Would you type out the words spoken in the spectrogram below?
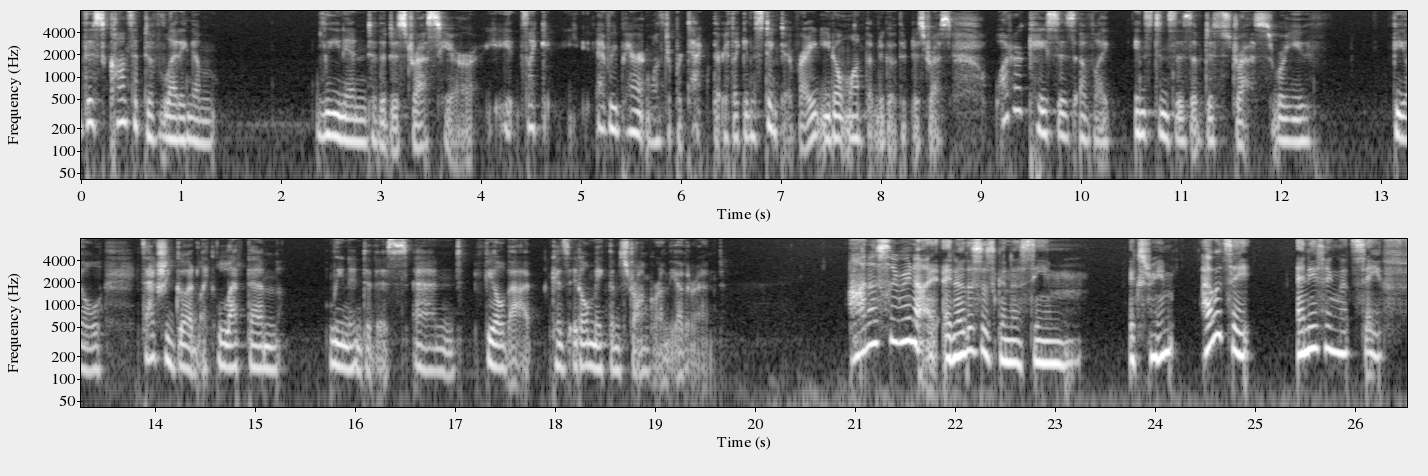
this concept of letting them lean into the distress here, it's like every parent wants to protect their, it's like instinctive, right? You don't want them to go through distress. What are cases of like instances of distress where you feel it's actually good, like let them lean into this and feel that because it'll make them stronger on the other end? Honestly, Reena, I, I know this is going to seem extreme. I would say anything that's safe.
